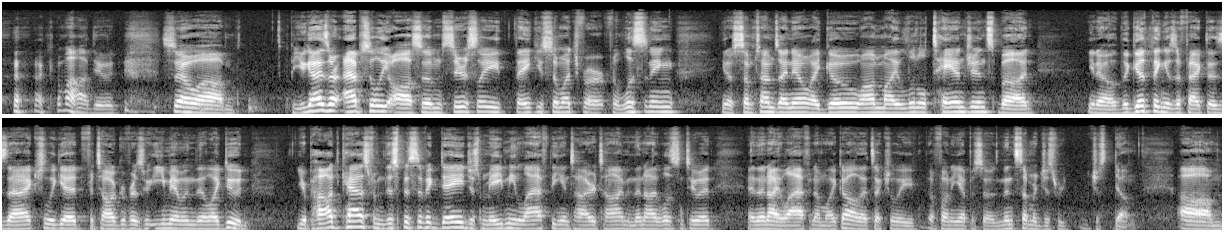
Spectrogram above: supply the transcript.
Come on, dude. So, um, but you guys are absolutely awesome. Seriously, thank you so much for for listening. You know, sometimes I know I go on my little tangents, but you know, the good thing is the fact is I actually get photographers who email me and they're like, dude, your podcast from this specific day just made me laugh the entire time. And then I listen to it and then I laugh and I'm like, oh, that's actually a funny episode. And then some are just, just dumb. Um,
